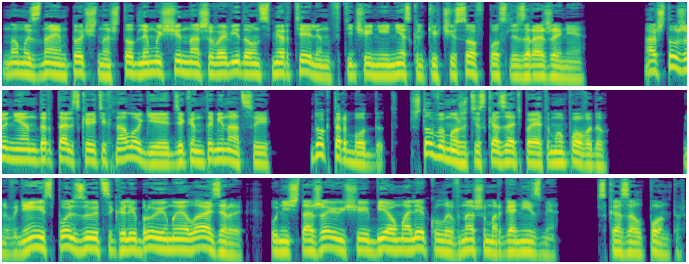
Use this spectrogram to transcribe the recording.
но мы знаем точно, что для мужчин нашего вида он смертелен в течение нескольких часов после заражения. А что же неандертальская технология деконтаминации? Доктор Боддут, что вы можете сказать по этому поводу? В ней используются калибруемые лазеры, уничтожающие биомолекулы в нашем организме», — сказал Понтер.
